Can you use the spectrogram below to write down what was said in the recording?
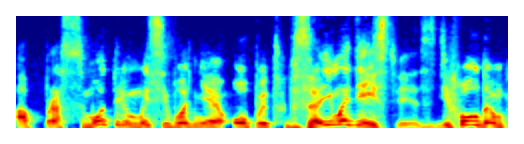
А просмотрим мы сегодня опыт взаимодействия с Defold ом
